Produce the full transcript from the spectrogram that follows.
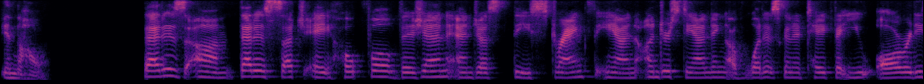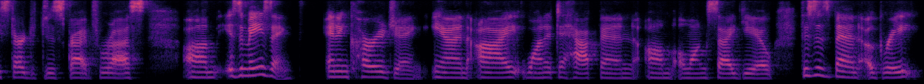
in the home. That is um, that is such a hopeful vision and just the strength and understanding of what it's going to take that you already started to describe for us um, is amazing and encouraging. And I want it to happen um, alongside you. This has been a great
